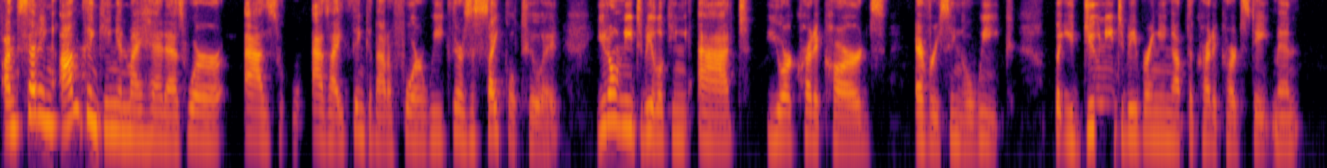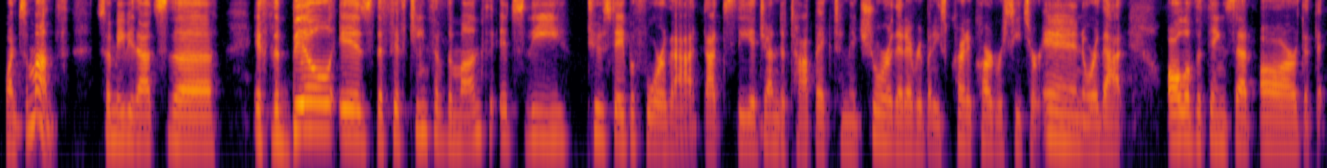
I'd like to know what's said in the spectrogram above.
i'm setting i'm thinking in my head as we're as as i think about a four week there's a cycle to it you don't need to be looking at your credit cards every single week, but you do need to be bringing up the credit card statement once a month. So maybe that's the, if the bill is the 15th of the month, it's the Tuesday before that. That's the agenda topic to make sure that everybody's credit card receipts are in or that all of the things that are that that,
